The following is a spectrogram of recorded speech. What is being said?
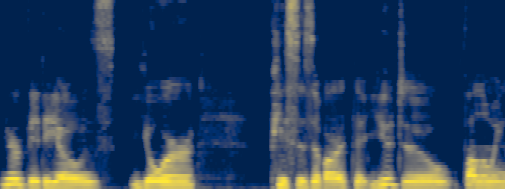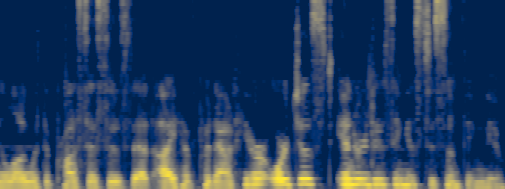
your videos, your pieces of art that you do, following along with the processes that I have put out here, or just introducing us to something new.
